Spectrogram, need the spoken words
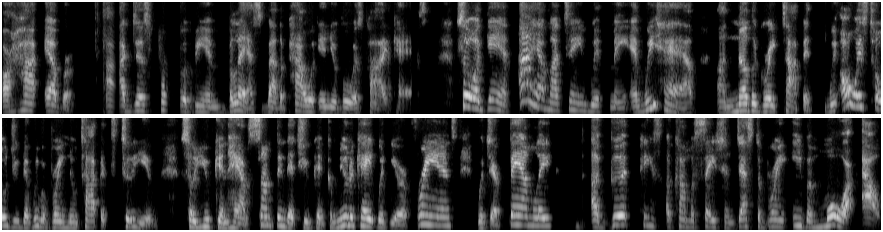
or however. I just pray for being blessed by the Power in Your Voice podcast. So again, I have my team with me, and we have another great topic. We always told you that we would bring new topics to you so you can have something that you can communicate with your friends, with your family, a good piece of conversation just to bring even more out.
